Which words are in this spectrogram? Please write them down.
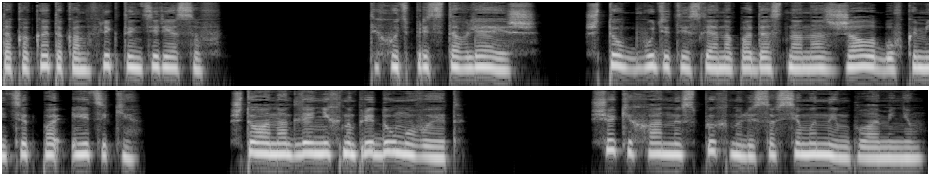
так как это конфликт интересов. Ты хоть представляешь, что будет, если она подаст на нас жалобу в комитет по этике? Что она для них напридумывает?» Щеки Ханны вспыхнули совсем иным пламенем.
